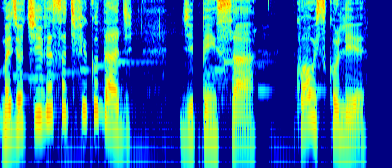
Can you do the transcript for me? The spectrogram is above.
Mas eu tive essa dificuldade de pensar qual escolher.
